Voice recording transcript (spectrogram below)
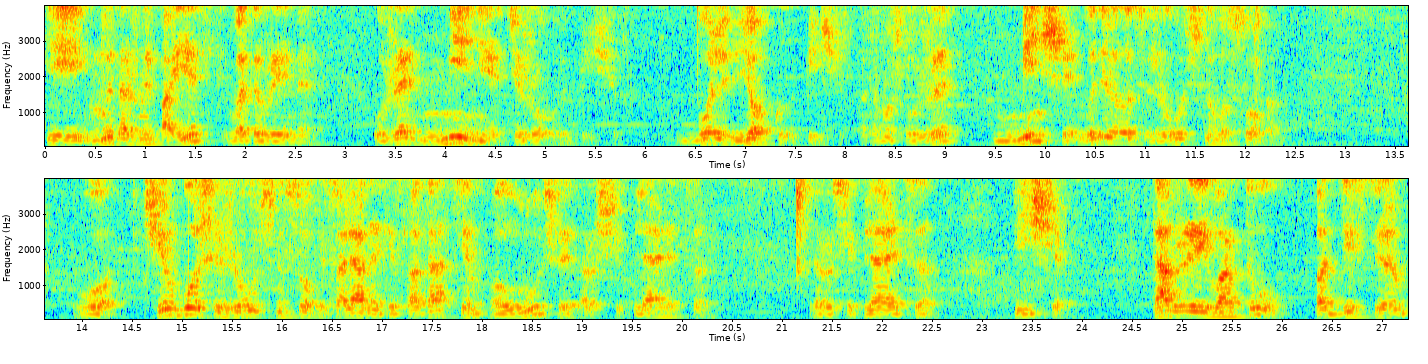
И мы должны поесть в это время уже менее тяжелую пищу, более легкую пищу, потому что уже меньше выделилось желудочного сока. Вот. Чем больше желудочный сок и соляная кислота, тем лучше расщепляется, расщепляется пища. Также и во рту под действием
